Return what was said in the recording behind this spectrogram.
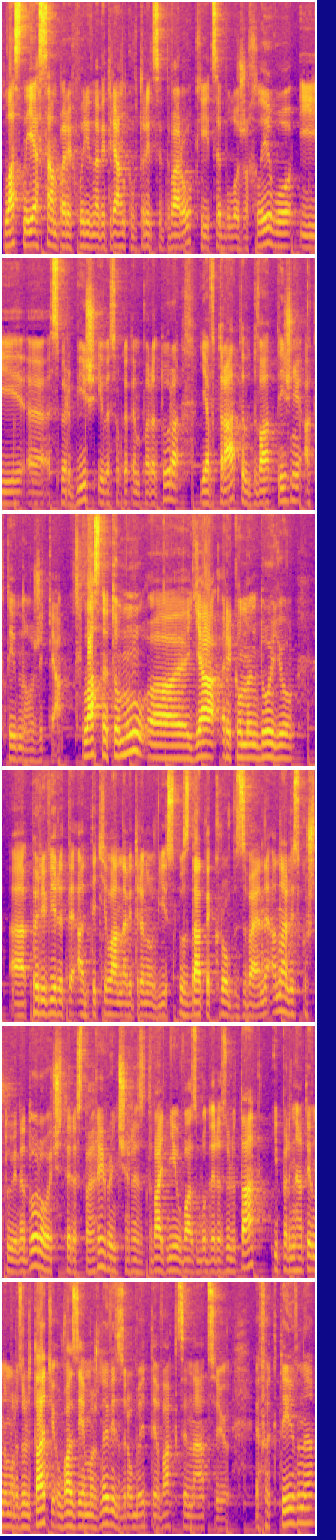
Власне, я сам перехворів на вітрянку в 32 роки, і це було жахливо, і е, свербіж, і висока температура. Я втратив два тижні активного життя. Власне, тому е, я рекомендую. Е, Перевірити антитіла на вітряну віспу, здати кров з вени. Аналіз коштує недорого 400 гривень. Через два дні у вас буде результат, і при негативному результаті у вас є можливість зробити вакцинацію. Ефективна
